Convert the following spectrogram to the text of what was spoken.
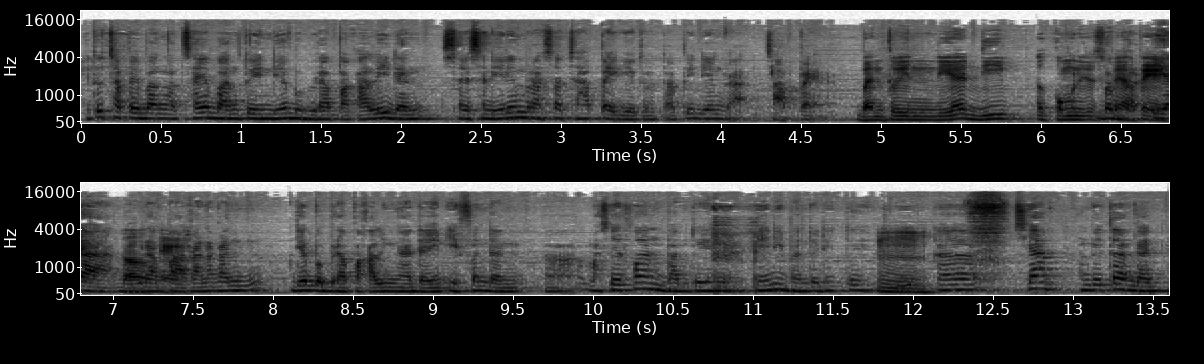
itu capek banget. Saya bantuin dia beberapa kali dan saya sendiri merasa capek gitu, tapi dia nggak capek. Bantuin dia di eh, komunitas Beber- PHP. Iya beberapa, Oke. karena kan dia beberapa kali ngadain event dan uh, Mas Irfan bantuin ini bantuin itu, Hmm. Uh, siap Om Peter dan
